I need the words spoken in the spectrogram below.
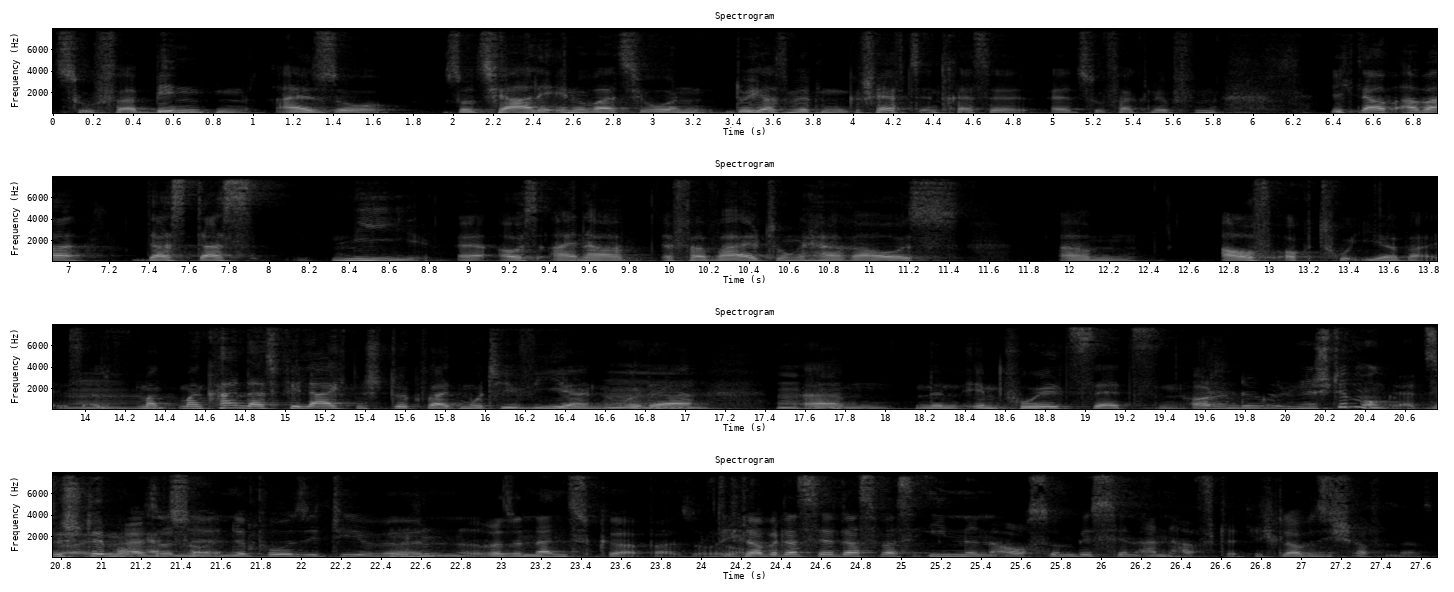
zu verbinden. Also soziale Innovation durchaus mit einem Geschäftsinteresse äh, zu verknüpfen. Ich glaube aber, dass das nie äh, aus einer Verwaltung heraus ähm, aufoktroyierbar ist. Also mhm. man, man kann das vielleicht ein Stück weit motivieren mhm. oder mhm. ähm, einen Impuls setzen. Oder eine, Stimmung erzeugen. Eine Stimmung also erzeugen. Eine, eine positive mhm. Resonanzkörper. So. Ich glaube, das ist ja das, was Ihnen auch so ein bisschen anhaftet. Ich glaube, Sie schaffen das.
